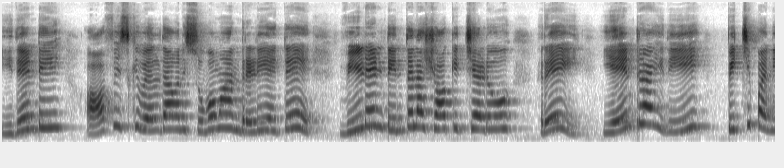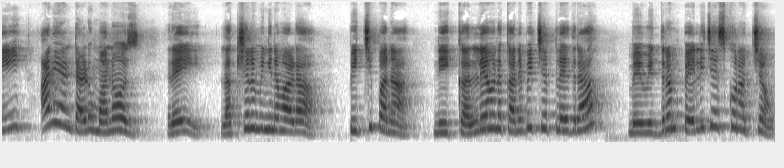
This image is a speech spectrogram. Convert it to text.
ఇదేంటి? ఆఫీస్కి వెళ్దామని శుభమాన్ రెడీ అయితే వీడేంటి ఇంతలా షాక్ ఇచ్చాడు? రేయ్ ఏంట్రా ఇది? పిచ్చి పని అని అంటాడు మనోజ్. రేయ్ లక్షలు మింగినవాడా? పిచ్చి పన? నీ కళ్ళేమైనా కనిపించట్లేదురా? మేమిద్దరం పెళ్ళి చేసుకొని వచ్చాం.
